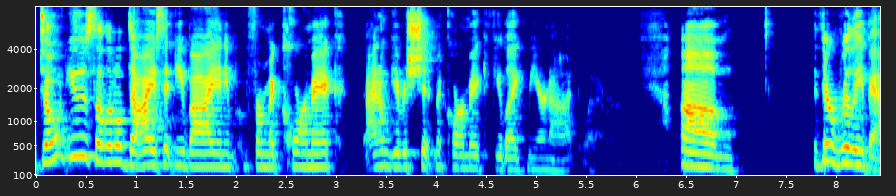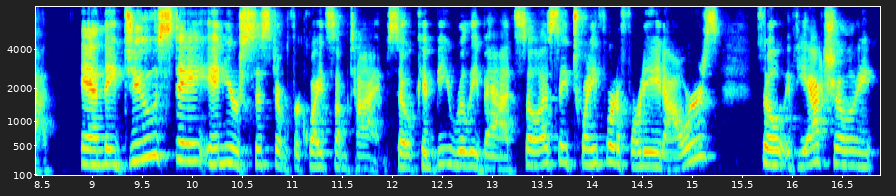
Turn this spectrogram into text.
don't use the little dyes that you buy any from McCormick. I don't give a shit, McCormick, if you like me or not, whatever. Um, they're really bad. And they do stay in your system for quite some time. So it can be really bad. So let's say 24 to 48 hours. So if you actually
